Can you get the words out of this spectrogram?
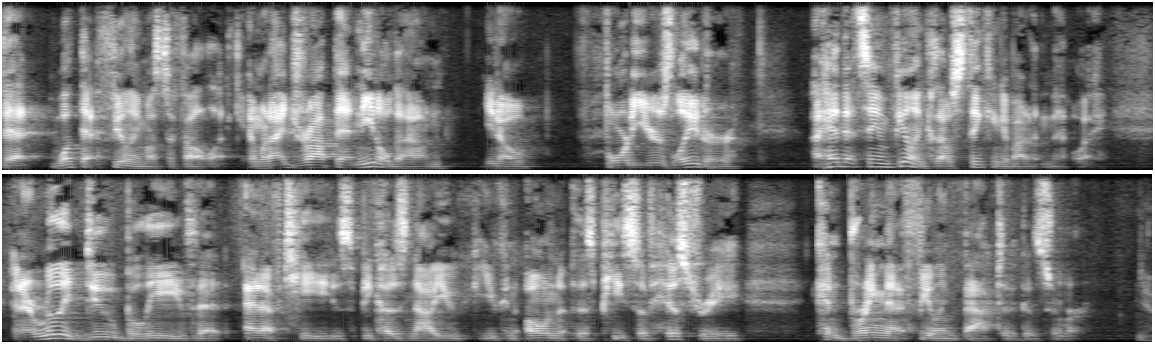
that what that feeling must have felt like. And when I dropped that needle down, you know, 40 years later, I had that same feeling because I was thinking about it in that way. And I really do believe that NFTs, because now you you can own this piece of history, can bring that feeling back to the consumer. Yeah,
